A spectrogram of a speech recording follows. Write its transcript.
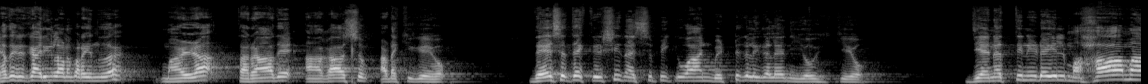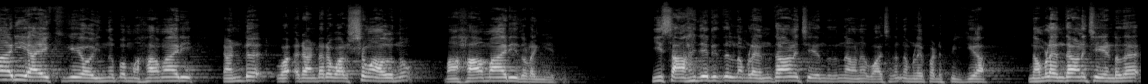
ഏതൊക്കെ കാര്യങ്ങളാണ് പറയുന്നത്? മഴ തരാതെ ആകാശം അടയ്ക്കുകയോ ദേശത്തെ കൃഷി നശിപ്പിക്കുവാൻ വെട്ടുകിളികളെ നിയോഗിക്കുകയോ ജനത്തിനിടയിൽ മഹാമാരി അയക്കുകയോ ഇന്നിപ്പോൾ മഹാമാരി രണ്ട് രണ്ടര വർഷമാകുന്നു മഹാമാരി തുടങ്ങിയിട്ട്. ഈ സാഹചര്യത്തിൽ നമ്മൾ എന്താണ് ചെയ്യുന്നതെന്നാണ് വാചകം നമ്മളെ പഠിപ്പിക്കുക. നമ്മൾ എന്താണ് ചെയ്യേണ്ടത്?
